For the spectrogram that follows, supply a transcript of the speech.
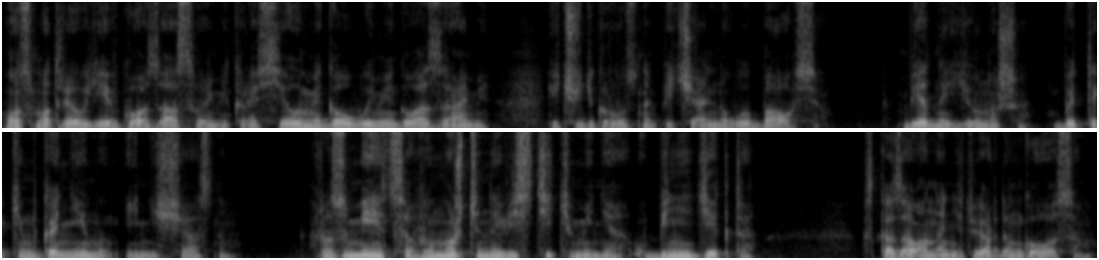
Он смотрел ей в глаза своими красивыми голубыми глазами и чуть грустно, печально улыбался. Бедный юноша, быть таким гонимым и несчастным. «Разумеется, вы можете навестить у меня, у Бенедикта», — сказала она нетвердым голосом.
